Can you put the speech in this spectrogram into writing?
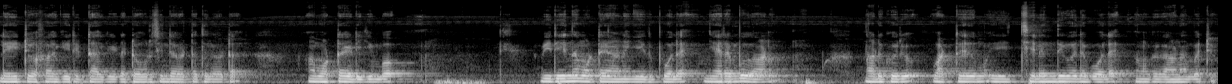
ലൈറ്റ് ഓഫാക്കി ഇരുട്ടാക്കിയിട്ട് ടോർച്ചിന്റെ വെട്ടത്തിലോട്ട് ആ മുട്ട അടിക്കുമ്പോൾ വിരിയുന്ന മുട്ടയാണെങ്കിൽ ഇതുപോലെ ഞരമ്പ് കാണും. നടുക്കൊരു വട്ട് ഈ ചിലന്തി വല പോലെ നമുക്ക് കാണാൻ പറ്റും.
